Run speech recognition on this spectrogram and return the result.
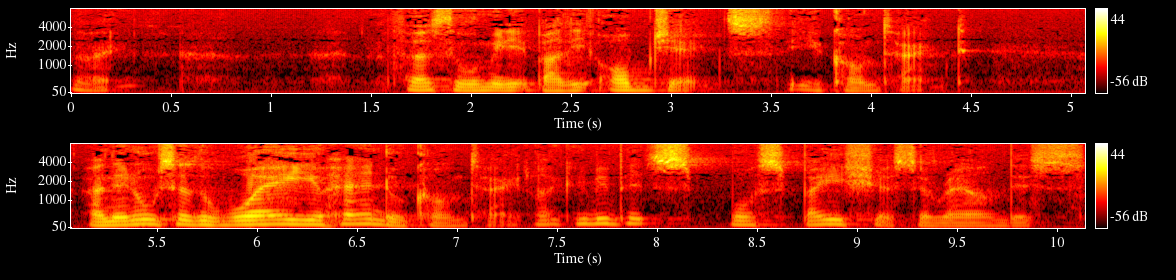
Right. First of all, mediate by the objects that you contact. And then also the way you handle contact. Like be a bit more spacious around this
